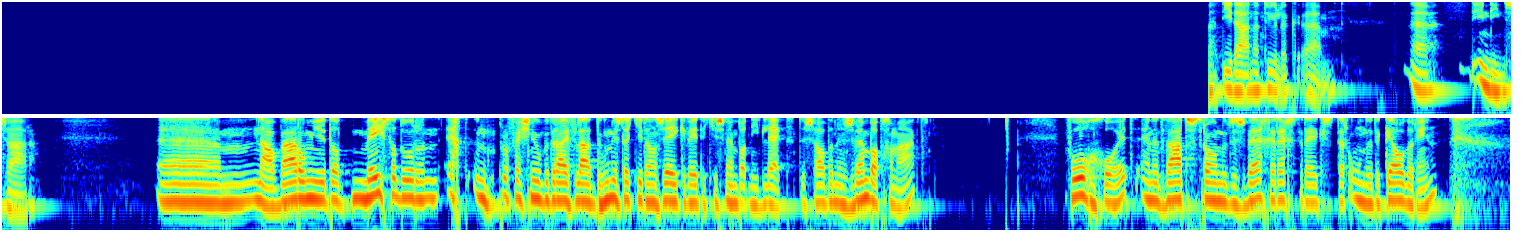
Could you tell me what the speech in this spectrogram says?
die daar natuurlijk ehm, eh, in dienst waren. Ehm, nou, waarom je dat meestal door een echt een professioneel bedrijf laat doen, is dat je dan zeker weet dat je zwembad niet lekt. Dus ze hadden een zwembad gemaakt, volgegooid en het water stroomde dus weg, rechtstreeks daaronder de kelder in.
